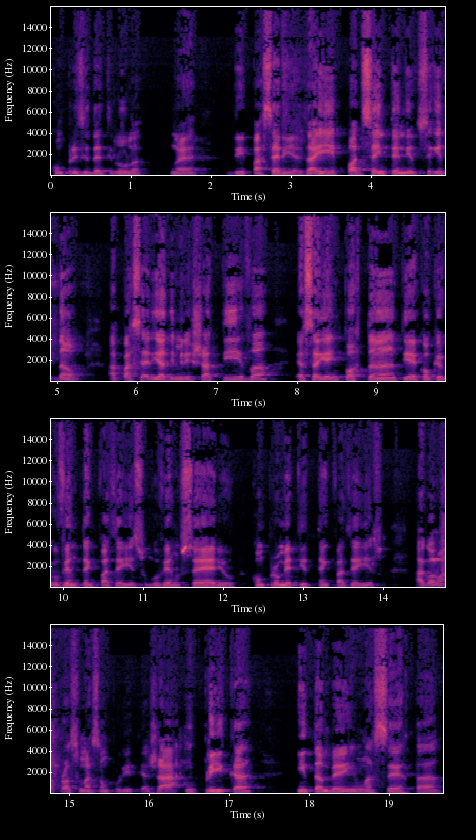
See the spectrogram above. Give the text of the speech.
com o presidente Lula, não é? De parcerias. Aí pode ser entendido o seguinte: não, a parceria administrativa, essa aí é importante, é qualquer governo tem que fazer isso, um governo sério, comprometido tem que fazer isso. Agora, uma aproximação política já implica e também uma certa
